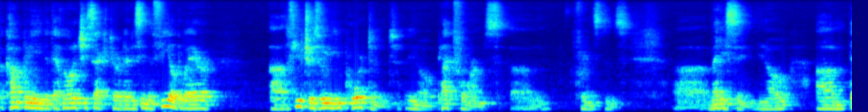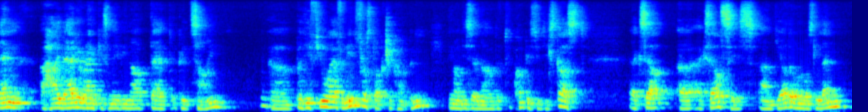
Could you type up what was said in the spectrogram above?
a company in the technology sector that is in a field where uh, the future is really important, you know, platforms, um, for instance, uh, medicine, you know, um, then a high value rank is maybe not that a good sign. Uh, but if you have an infrastructure company, you know, these are now the two companies you discussed, Excel, uh, Excelsis, and the other one was Lem,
